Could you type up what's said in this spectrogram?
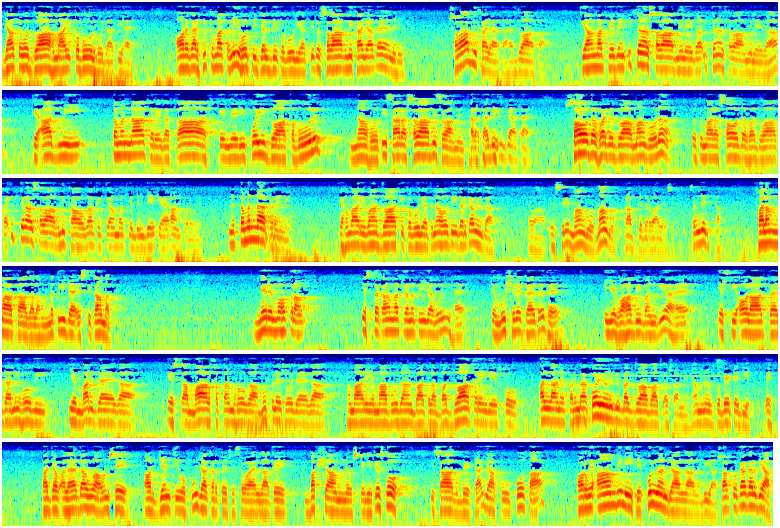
یا تو وہ دعا ہماری قبول ہو جاتی ہے اور اگر حکمت نہیں ہوتی جلدی قبولیت کی تو ثواب لکھا جاتا ہے یا نہیں؟ ثواب لکھا جاتا ہے دعا کا۔ قیامت کے دن اتنا ثواب ملے گا، اتنا ثواب ملے گا کہ آدمی تمنا کرے گا، کاش کہ میری کوئی دعا قبول نہ ہوتی، سارا ثواب ہی ثواب ملتا رہتا، حدیث پہ آتا ہے۔ سو دفعہ جو دعا مانگو نا تو تمہارا سو دفعہ دعا کا اتنا ثواب لکھا ہوگا کہ قیامت کے دن دے کے حیران کرو گے تمنا کریں گے کہ ہماری وہاں دعا کی قبولیت نہ ہوتی، ادھر کیا ملتا؟ ثواب۔ اس لیے مانگو مانگو رب کے دروازے سے۔ سمجھے جی؟ ہاں۔ فلما تاز الحم نتیجہ استقامت۔ میرے محترام استقامت کا نتیجہ وہی ہے کہ مشرق کہتے تھے کہ یہ وہاں بھی بن گیا ہے، اس کی اولاد پیدا نہیں ہوگی، یہ مر جائے گا، اس کا مال ختم ہوگا، مفلس ہو جائے گا ہمارے یہ معبودان باطلا بد دعا کریں گے اس کو۔ اللہ نے فرمایا، کوئی ان کی بد دعا بات کا اثر نہیں، ہم نے اس کو بیٹے دیے۔ پر جب علیحدہ ہوا ان سے اور جن کی وہ پوجا کرتے تھے سوائے اللہ کے، بخشا ہم نے اس کے لیے۔ کس کو؟ اساق بیٹا یا پوتا، اور وہ عام بھی نہیں تھے، کلن جاننا نبیا۔ سب کو کیا کر دیا؟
